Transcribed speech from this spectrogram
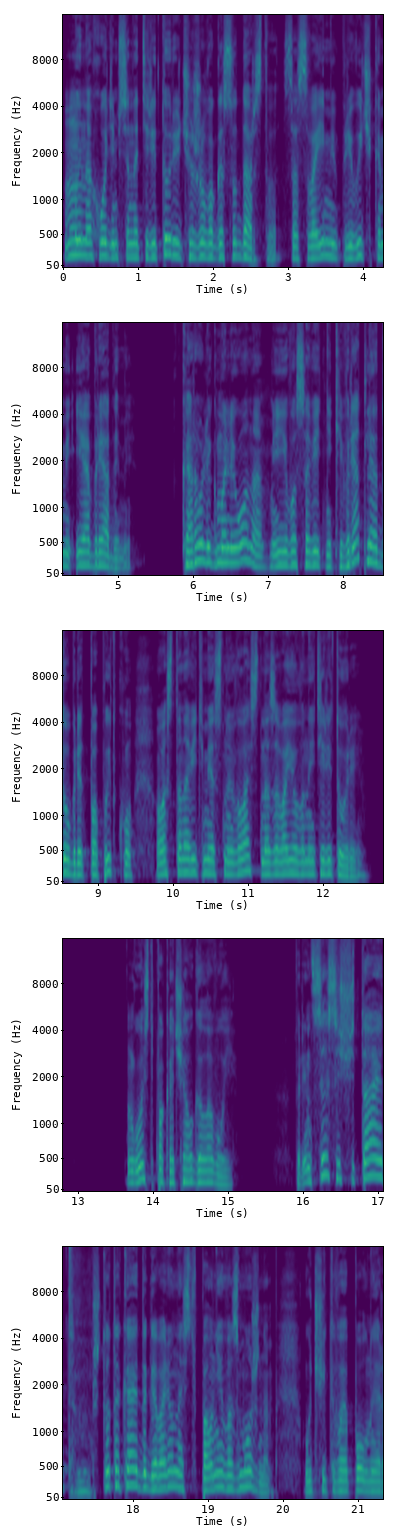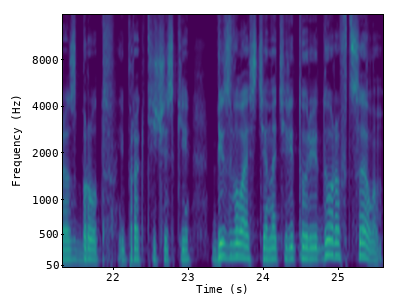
Мы находимся на территории чужого государства со своими привычками и обрядами. Король Игмалиона и его советники вряд ли одобрят попытку восстановить местную власть на завоеванной территории. Гость покачал головой. Принцесса считает, что такая договоренность вполне возможна, учитывая полный разброд и практически безвластие на территории Дора в целом.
